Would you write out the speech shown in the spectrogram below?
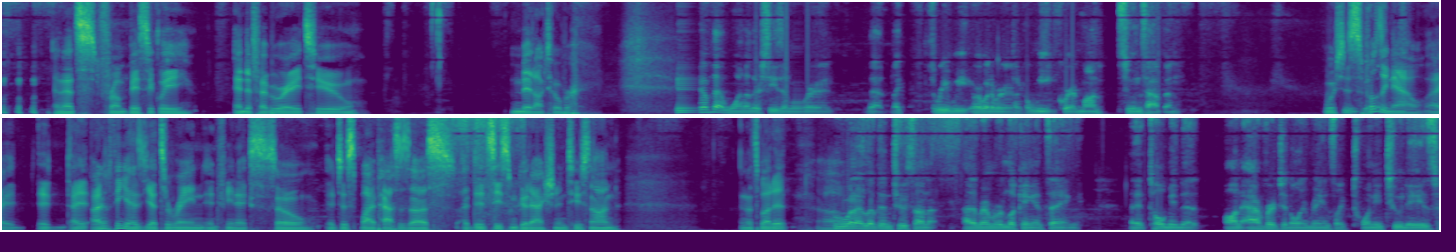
and that's from basically end of February to mid October. You have that one other season where it, that like three week or whatever, like a week where monsoons happen. Which is supposedly now. I it I, I think it has yet to rain in Phoenix, so it just bypasses us. I did see some good action in Tucson, and that's about it. Um, when I lived in Tucson, I remember looking and saying, and it told me that on average it only rains like 22 days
